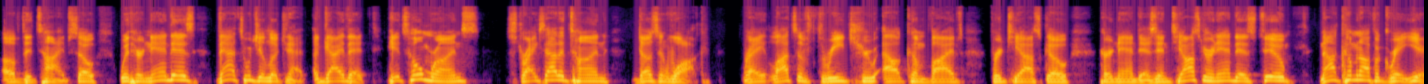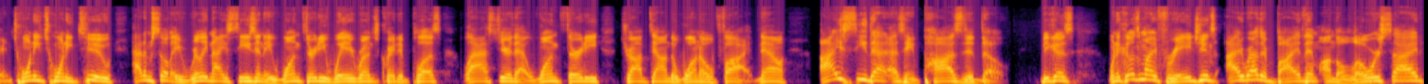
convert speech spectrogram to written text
of the time. So with Hernandez, that's what you're looking at. A guy that hits home runs, strikes out a ton, doesn't walk right? Lots of three true outcome vibes for Teoscar Hernandez. And Teoscar Hernandez, too, not coming off a great year. In 2022, had himself a really nice season, a 130 weighted runs created plus. Last year, that 130 dropped down to 105. Now, I see that as a positive, though, because when it comes to my free agents, I'd rather buy them on the lower side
